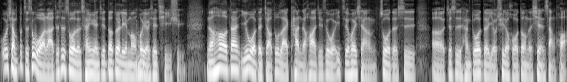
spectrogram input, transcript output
我想不只是我啦，就是所有的成员，其实都对联盟会有一些期许。然后，但以我的角度来看的话，其实我一直会想做的是，呃，就是很多的有趣的活动的线上化。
